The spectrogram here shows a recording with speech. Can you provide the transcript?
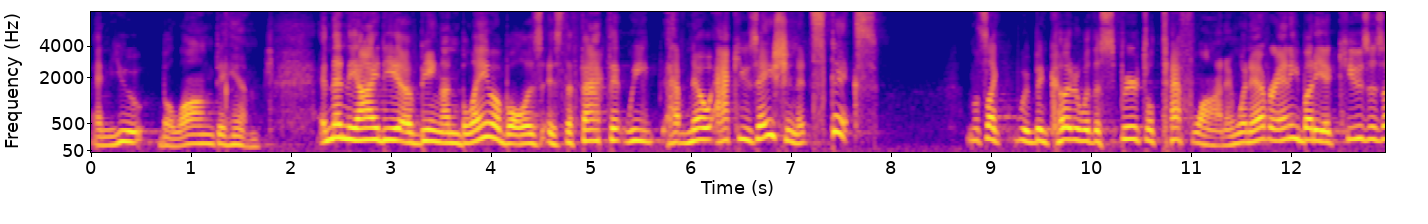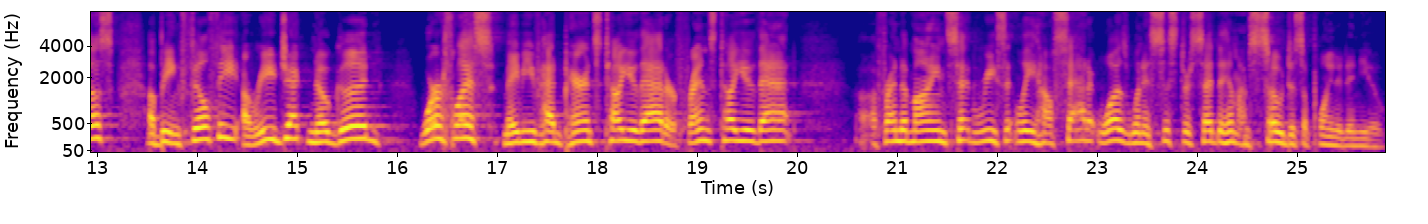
and you belong to Him. And then the idea of being unblameable is, is the fact that we have no accusation that sticks. It's like we've been coated with a spiritual Teflon, and whenever anybody accuses us of being filthy, a reject, no good, worthless, maybe you've had parents tell you that or friends tell you that. A friend of mine said recently how sad it was when his sister said to him, I'm so disappointed in you.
